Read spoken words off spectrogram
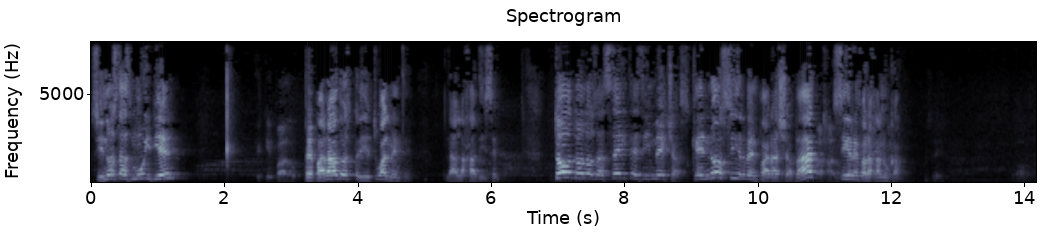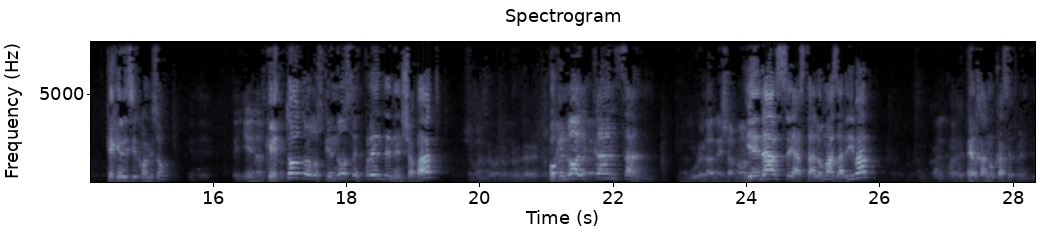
si no estás muy bien Equipado. preparado espiritualmente. La alhaja dice, todos los aceites y mechas que no sirven para Shabbat, Hanukkah sirven para. Hanukkah. ¿Qué quiere decir con eso? Que todos los que no se prenden en Shabbat, porque no alcanzan llenarse hasta lo más arriba, el Hanukkah se prende.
